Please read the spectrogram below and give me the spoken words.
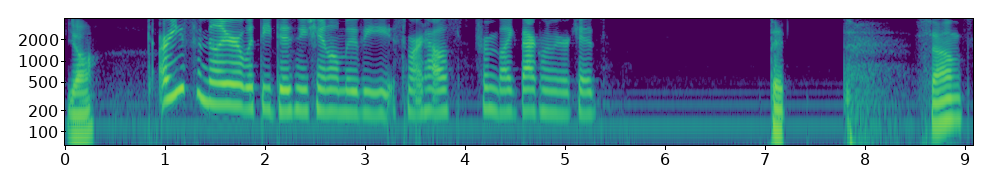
Yeah. are you familiar with the Disney Channel movie Smart House from like back when we were kids? That sounds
